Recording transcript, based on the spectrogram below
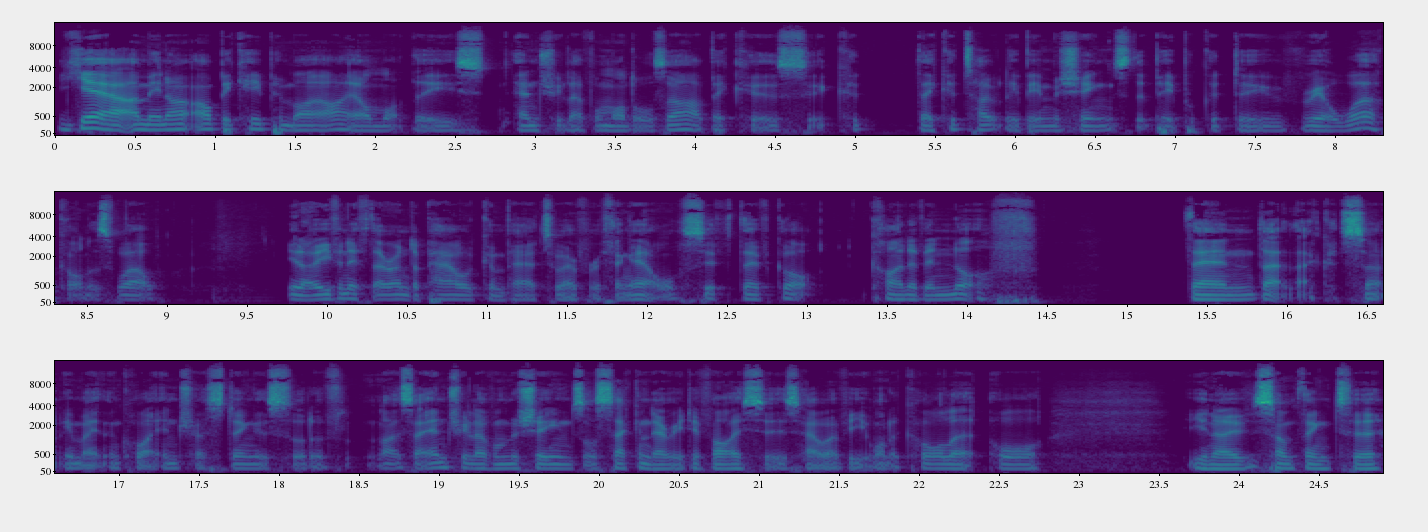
yeah, I mean, I'll be keeping my eye on what these entry level models are because it could they could totally be machines that people could do real work on as well. You know, even if they're underpowered compared to everything else, if they've got kind of enough, then that, that could certainly make them quite interesting as sort of, like I say, entry level machines or secondary devices, however you want to call it, or, you know, something to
